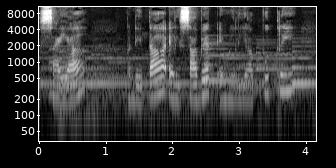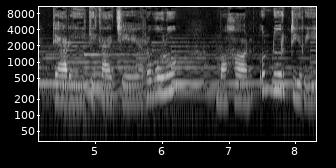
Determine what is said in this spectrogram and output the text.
Saya, Pendeta Elizabeth Emilia Putri, dari GKJ Rewulu, mohon undur diri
